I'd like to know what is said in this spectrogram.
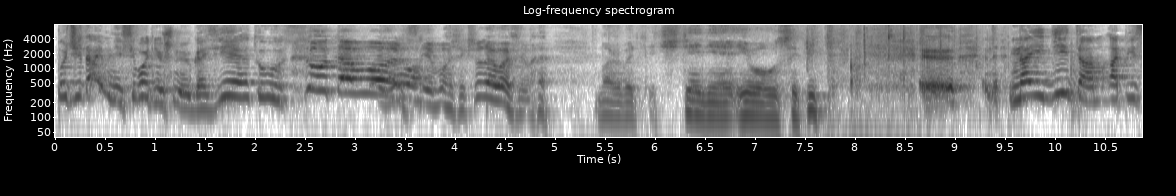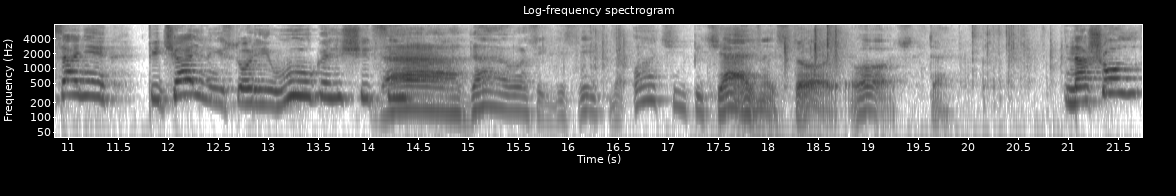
почитай мне сегодняшнюю газету. С удовольствием, Мосик, с удовольствием. Может быть, чтение его усыпит? Найди там описание печальной истории угольщицы. Да, да, очень, действительно, очень печальная история, очень так. Нашел?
